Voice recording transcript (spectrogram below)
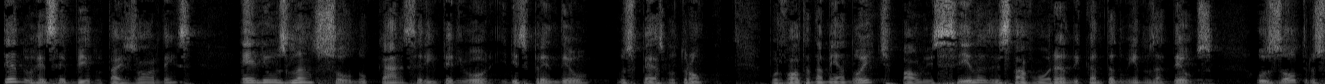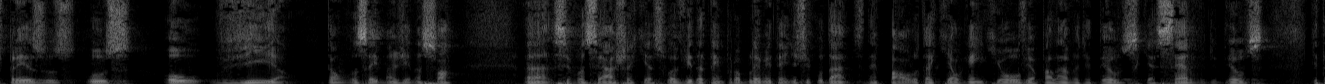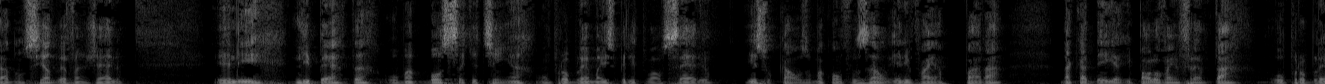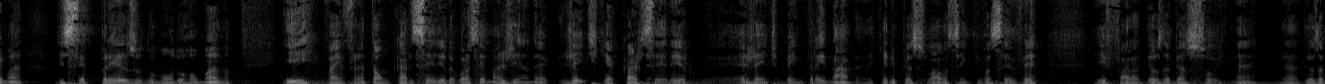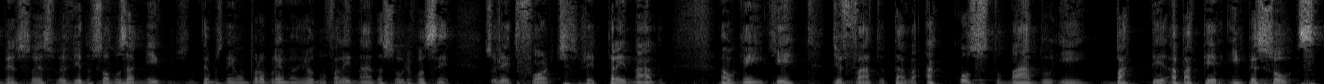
Tendo recebido tais ordens, ele os lançou no cárcere interior e lhes prendeu os pés no tronco. Por volta da meia-noite, Paulo e Silas estavam orando e cantando hinos a Deus. Os outros presos os ouviam. Então você imagina só uh, se você acha que a sua vida tem problema e tem dificuldades. Né? Paulo está aqui, alguém que ouve a palavra de Deus, que é servo de Deus, que está anunciando o evangelho. Ele liberta uma moça que tinha um problema espiritual sério. Isso causa uma confusão. Ele vai parar na cadeia e Paulo vai enfrentar o problema de ser preso do mundo romano e vai enfrentar um carcereiro. Agora você imagina, né? Gente que é carcereiro é gente bem treinada, é aquele pessoal assim que você vê e fala: Deus abençoe, né? É, Deus abençoe a sua vida. Somos amigos, não temos nenhum problema. Eu não falei nada sobre você. Sujeito forte, sujeito treinado, alguém que de fato estava acostumado a bater em pessoas.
